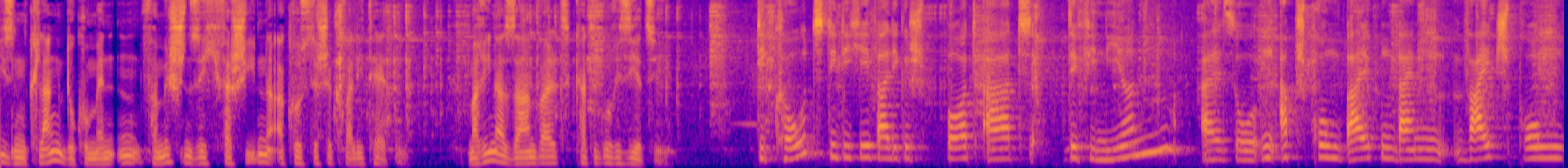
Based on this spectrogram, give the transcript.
Diesen Klangdokumenten vermischen sich verschiedene akustische Qualitäten. Marina Sahnwald kategorisiert sie. Die Codes, die die jeweilige Sportart definieren, also ein Absprungbalken beim Weitsprung,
